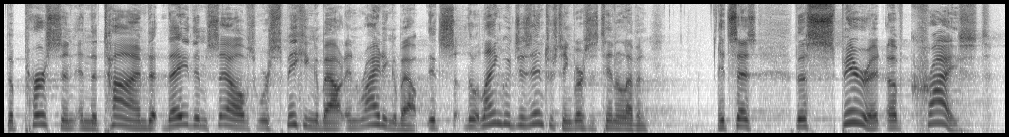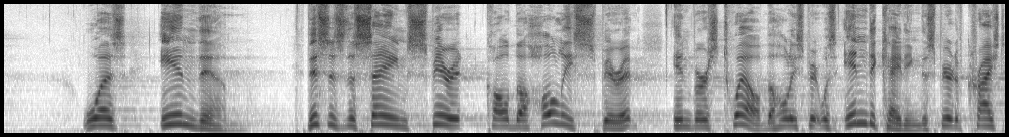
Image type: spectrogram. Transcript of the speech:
the person and the time that they themselves were speaking about and writing about. It's, the language is interesting, verses 10 and 11. It says, The Spirit of Christ was in them. This is the same Spirit called the Holy Spirit in verse 12. The Holy Spirit was indicating, the Spirit of Christ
